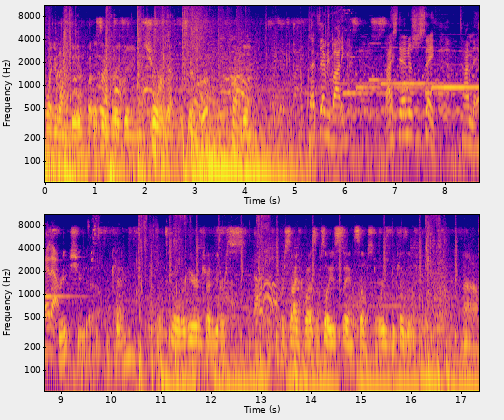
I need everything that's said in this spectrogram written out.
what you want to do. But it's a great game. It's short, yeah, it's good. Fun game. That's everybody. Bystanders are safe. Time to head out. Street shootout. Okay. Let's go over here and try to get our our side quests. I'm so used to saying sub stories because of um,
